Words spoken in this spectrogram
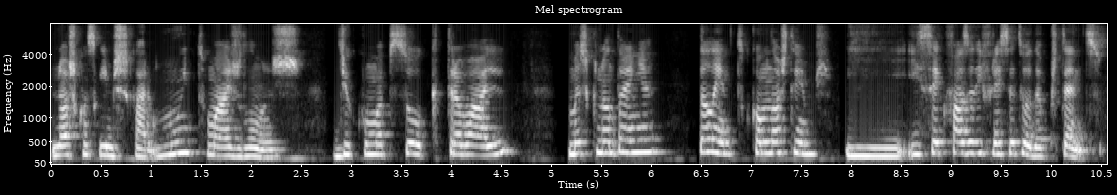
nós conseguimos chegar muito mais longe do que uma pessoa que trabalhe, mas que não tenha talento como nós temos. E isso é que faz a diferença toda. Portanto,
